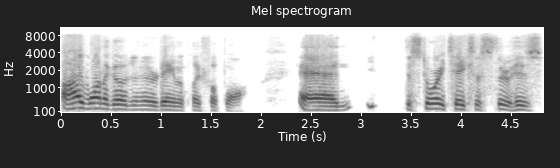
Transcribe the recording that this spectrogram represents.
I want to go to Notre Dame and play football." And the story takes us through his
